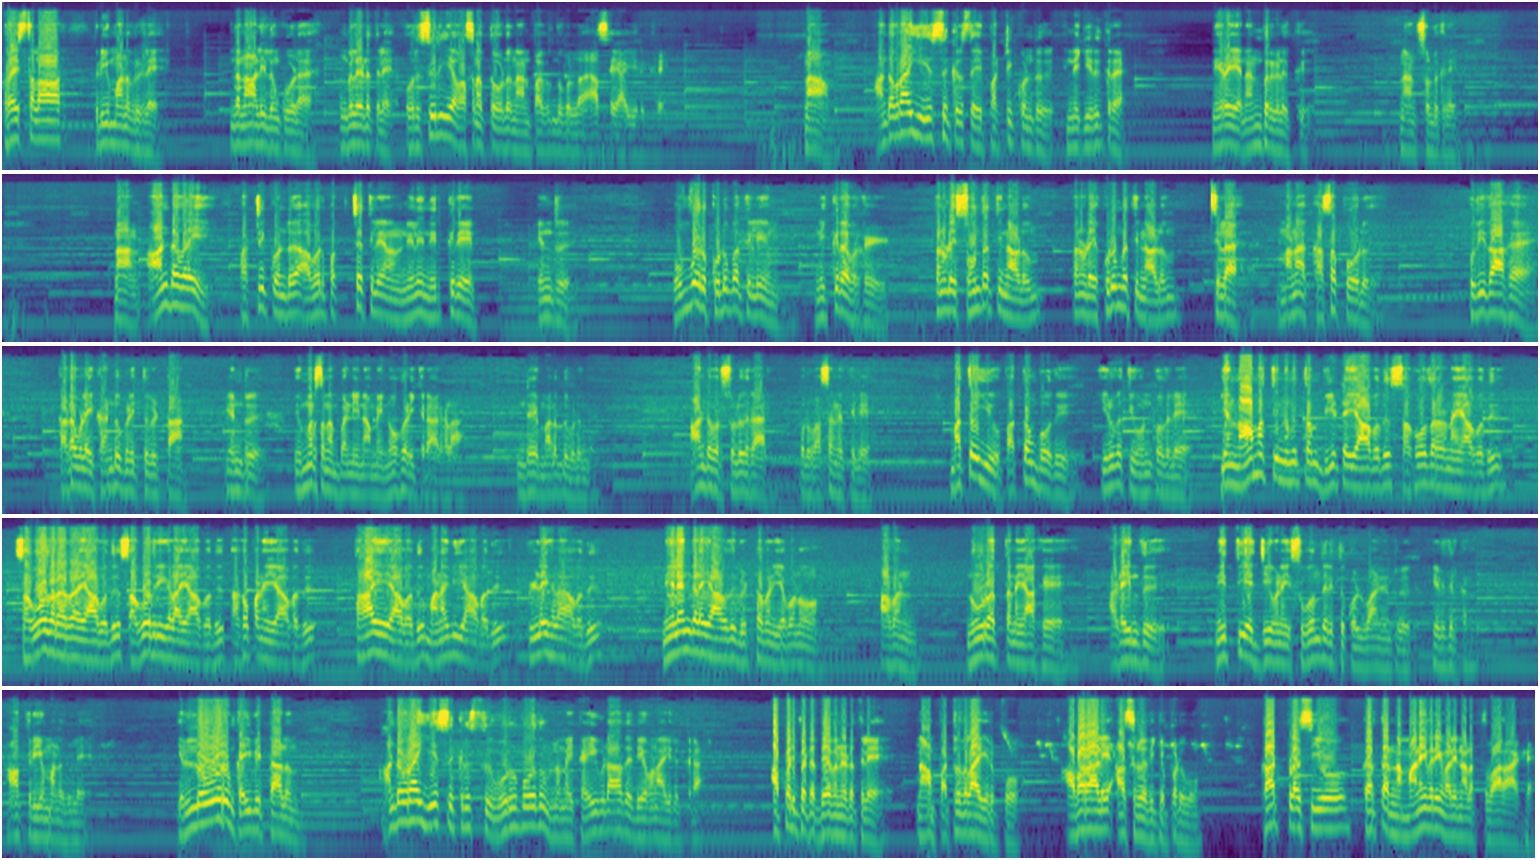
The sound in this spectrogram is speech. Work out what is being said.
பிரைஸ்தலா பிரியமானவர்களே இந்த நாளிலும் கூட உங்களிடத்தில் ஒரு சிறிய வசனத்தோடு நான் பகிர்ந்து கொள்ள ஆசையாக இருக்கிறேன் நாம் ஆண்டவராகிய இயேசு கிறிஸ்தை பற்றி கொண்டு இன்னைக்கு இருக்கிற நிறைய நண்பர்களுக்கு நான் சொல்லுகிறேன். நான் ஆண்டவரை பற்றி கொண்டு அவர் பட்சத்திலே நான் நிலை நிற்கிறேன் என்று ஒவ்வொரு குடும்பத்திலையும் நிற்கிறவர்கள் தன்னுடைய சொந்தத்தினாலும் தன்னுடைய குடும்பத்தினாலும் சில மன கசப்போடு புதிதாக கடவுளை கண்டுபிடித்து விட்டான் என்று விமர்சனம் பண்ணி நம்மை நோகடிக்கிறார்களா? என்றே மறந்து விடுங்கள். ஆண்டவர் சொல்லுகிறார் ஒரு வசனத்திலே மத்தையு பத்தொம்போது இருபத்தி ஒன்பதிலே என் நாமத்தின் நிமித்தம் வீட்டையாவது சகோதரனையாவது சகோதரரையாவது சகோதரிகளையாவது தகப்பனையாவது தாயையாவது மனைவியாவது பிள்ளைகளாவது நிலங்களையாவது விட்டவன் எவனோ அவன் நூறத்தனையாக அடைந்து நித்திய ஜீவனை சுதந்திரித்துக் கொள்வான் என்று எழுதியிருக்கிறார் ஆப்பிரியமானதுலே எல்லோரும் கைவிட்டாலும் ஆண்டவராய் இயேசு கிறிஸ்து ஒருபோதும் நம்மை கைவிடாத தேவனாய் இருக்கிறார். அப்படிப்பட்ட தேவனிடத்திலே நாம் பற்றுதலாய் இருப்போம். அவராலே ஆசீர்வதிக்கப்படுவோம். காட் பிளஸ் யூ கர்த்தர் நம் அனைவரையும் வழி நடத்துவாராக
